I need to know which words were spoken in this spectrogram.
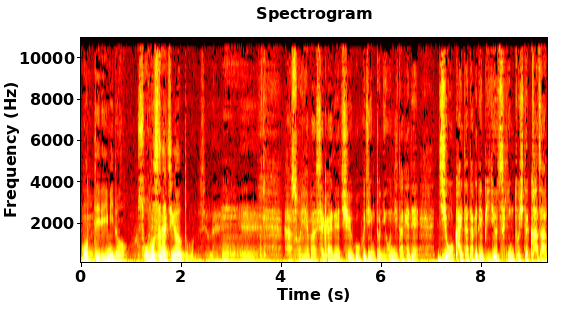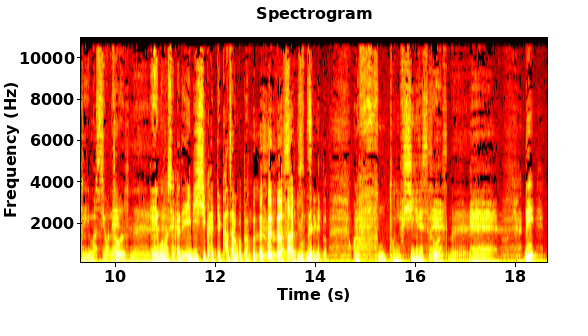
持っている意味の重さが違うと思うんですよね。えー、そういえば世界で中国人と日本人だけで字を書いただけで美術品として飾りますよね。そうですね。英語の世界で ABC 書いて飾ること ありますけど、ね、これ本当に不思議ですね。そうですね、えー、で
